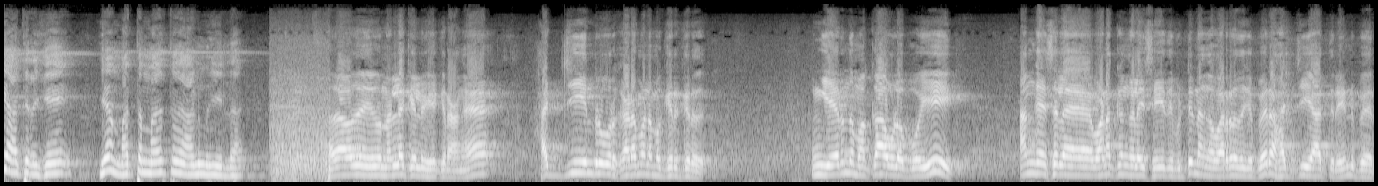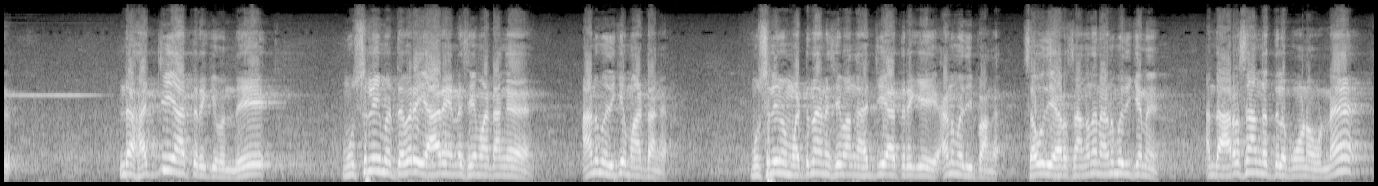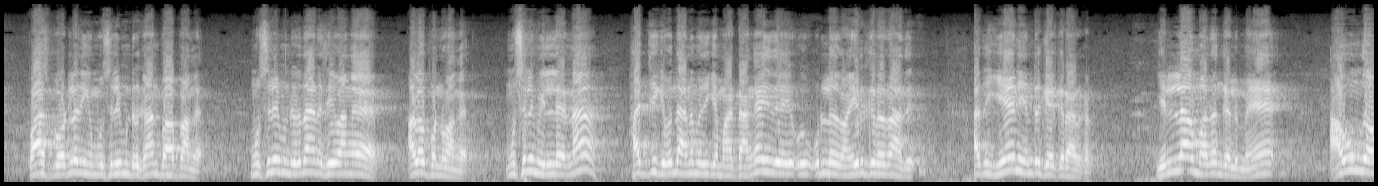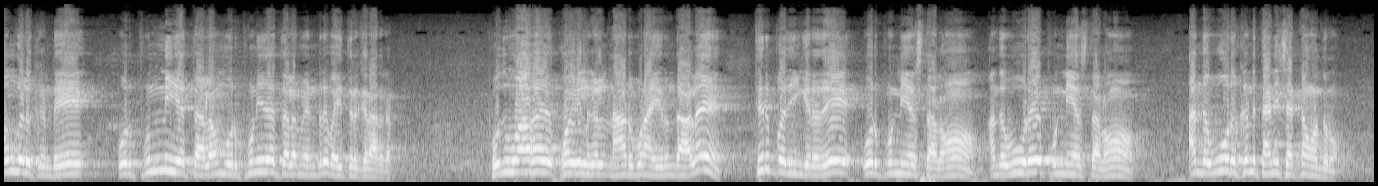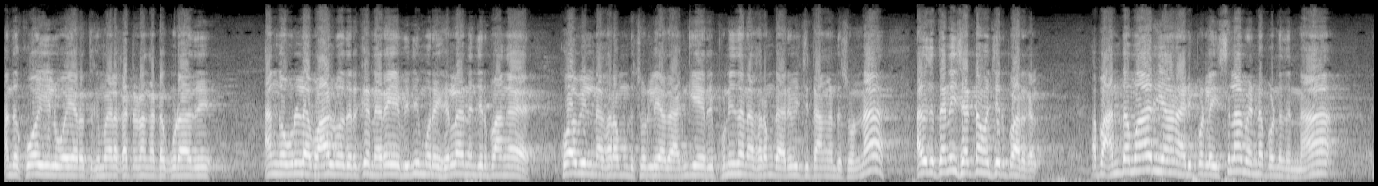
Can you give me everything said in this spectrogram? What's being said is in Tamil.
ஹஜ்ஜி யாத்திரைக்கு ஏன் மற்ற மதத்தில் அனுமதி இல்லை? அதாவது இவர் நல்ல கேள்வி கேட்குறாங்க. ஹஜ்ஜின்ற ஒரு கடமை நமக்கு இருக்கிறது. இங்கே இருந்து மக்காவில் போய் அங்கே சில வணக்கங்களை செய்துவிட்டு நாங்கள் வர்றதுக்கு பேர் ஹஜ்ஜி யாத்திரைன்னு பேர். இந்த ஹஜ்ஜி யாத்திரைக்கு வந்து முஸ்லீமை தவிர யாரும் என்ன செய்ய மாட்டாங்க? அனுமதிக்க மாட்டாங்க. முஸ்லீமை மட்டும்தான் என்ன செய்வாங்க? ஹஜ்ஜி யாத்திரைக்கு அனுமதிப்பாங்க. சவுதி அரசாங்கம் தான் அனுமதிக்கணும். அந்த அரசாங்கத்தில் போன உடனே பாஸ்போர்ட்டில் நீங்கள் முஸ்லீம் இருக்கான்னு பார்ப்பாங்க. முஸ்லீம் தான் என்ன செய்வாங்க? அலோவ் பண்ணுவாங்க. முஸ்லீம் இல்லைன்னா ஹஜ்ஜிக்கு வந்து அனுமதிக்க மாட்டாங்க. இது உ- உள்ளதுதான் இருக்கிறது தான் அது. அது ஏன் என்று கேட்கிறார்கள். எல்லா மதங்களுமே அவங்க அவங்களுக்குண்டு ஒரு புண்ணிய தலம் ஒரு புனித தலம் என்று வைத்திருக்கிறார்கள். பொதுவாக கோயில்கள் நாடு பூரா இருந்தாலும் திருப்பதிங்கிறது ஒரு புண்ணிய ஸ்தலம். அந்த ஊரே புண்ணிய ஸ்தலம். அந்த ஊருக்குன்னு தனி சட்டம் வந்துடும் அந்த கோயில் உயரத்துக்கு மேலே கட்டடம் கட்டக்கூடாது. அங்கே உள்ள வாழ்வதற்கு நிறைய விதிமுறைகள்லாம் நினைஞ்சிருப்பாங்க. கோவில் நகரம்னு சொல்லி அதை அங்கேயே புனித நகரம்னு அறிவிச்சிட்டாங்கன்னு சொன்னால் அதுக்கு தனி சட்டம் வச்சிருப்பார்கள். அப்போ அந்த மாதிரியான அடிப்படையில் இஸ்லாம் என்ன பண்ணுதுன்னா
